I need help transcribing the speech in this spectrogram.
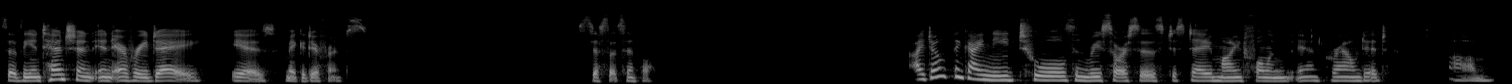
So the intention in every day is make a difference. It's just that simple. I don't think I need tools and resources to stay mindful and, and grounded. Um,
